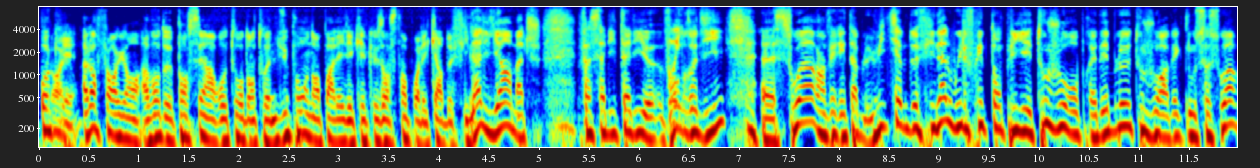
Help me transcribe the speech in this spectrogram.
Ok. Florian. Alors Florian, avant de penser à un retour d'Antoine Dupont, on en parlait il y a quelques instants pour les quarts de finale. Il y a un match face à l'Italie euh, vendredi euh, soir, un véritable huitième de finale. Wilfried Templier toujours auprès des Bleus, toujours avec nous ce soir.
